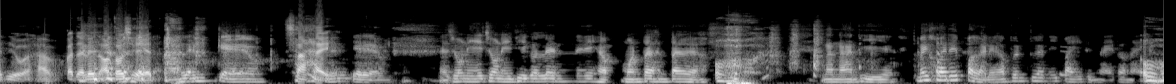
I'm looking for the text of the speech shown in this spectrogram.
สอยู่อะครับ ก็จะเล่นออโต้เชสอ่าเล่นเกม ใช่ เล่นเกมแต่ช่วงนี้ช่วงนี้พี่ก็เล่นนี่ครับ Monster Hunter ครับโอ้ นานๆที ไม่ค่อยได้เปิดเลยครับ เพื่อนๆนี่ไปถึงไหนตอนไหน โอ้โห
